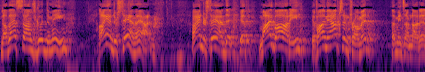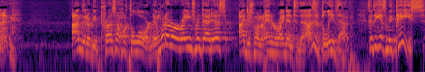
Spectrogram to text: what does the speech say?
Now that sounds good to me. I understand that. I understand that if my body, if I'm absent from it, that means I'm not in it. I'm going to be present with the Lord. And whatever arrangement that is, I just want to enter right into that. I just believe that because it gives me peace.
